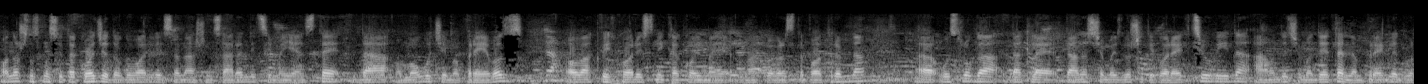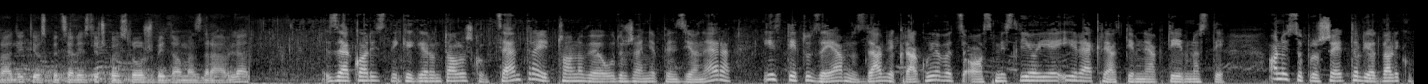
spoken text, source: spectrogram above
Ono što smo se takođe dogovorili sa našim saradnicima jeste da omogućimo prevoz ovakvih korisnika kojima je ovakva vrsta potrebna usluga, dakle danas ćemo izvršiti korekciju vida, a onda ćemo detaljan pregled uraditi u specijalističkoj službi Doma zdravlja. Za korisnike gerontološkog centra i članove udruženja penzionera, Institut za javno zdravlje Kragujevac osmislio je i rekreativne aktivnosti. Oni su prošetali od velikog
